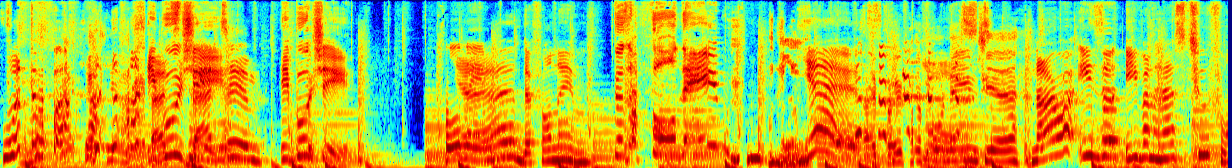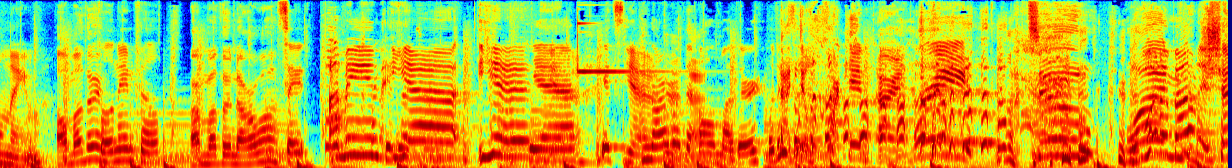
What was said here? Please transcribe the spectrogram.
What the fuck? Ibushi. That's him. Ibushi. Full name. yeah, the full name. There's a full name. Yes! They both have full names, yeah. Narwa is a, even has two full name. Our mother? Full name, Phil. Our mother Narwa? Say, I mean, Okay, yeah, yeah, yeah, it's Yeah. Narwa the All Mother. What I is it? don't fucking. All right, three, two, one. What about it, Check,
